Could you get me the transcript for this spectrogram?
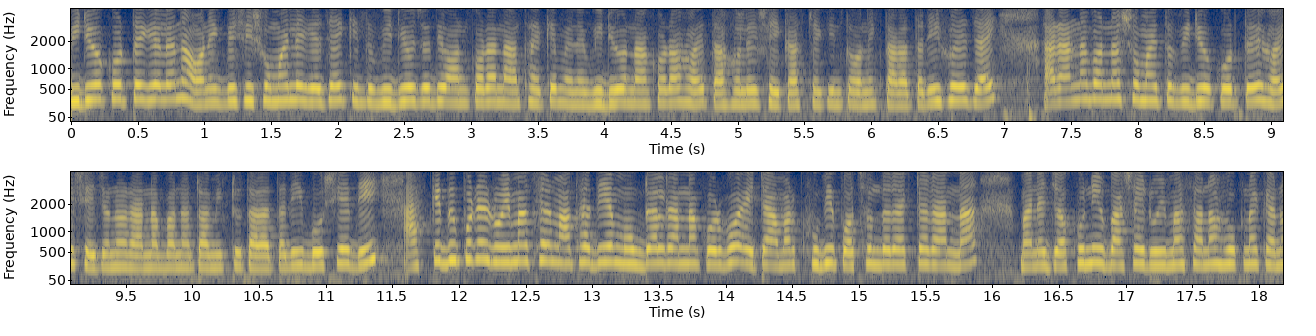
ভিডিও করতে গেলে না অনেক বেশি সময় লেগে যায়, কিন্তু ভিডিও যদি অন করা না থাকে মানে ভিডিও না করা হয়, তাহলে সেই কাজটা কিন্তু অনেক তাড়াতাড়ি হয়ে যায়। আর রান্না বান্নার সময় তো ভিডিও করতেই হয় সেই জন্য রান্না বান্নাটা আমি একটু তাড়াতাড়ি বসিয়ে দিই। আজকে দুপুরে রুই মাছের মাথা দিয়ে মুগ ডাল রান্না করব, এটা আমার খুবই পছন্দের একটা রান্না। মানে যখনই বাসায় রুই মাছ আনা হোক না কেন,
